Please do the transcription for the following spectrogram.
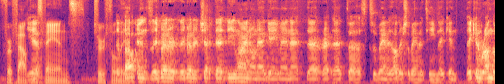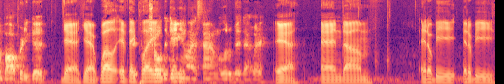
for Falcons Yeah. fans. The Truthfully, Falcons, they better they better check that D line on that game, man. That that that uh, Savannah other Savannah team, they can they can run the ball pretty good. yeah, yeah. Well, if they play, controlled the game last time a little bit that way. Yeah, and um, it'll be it'll be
